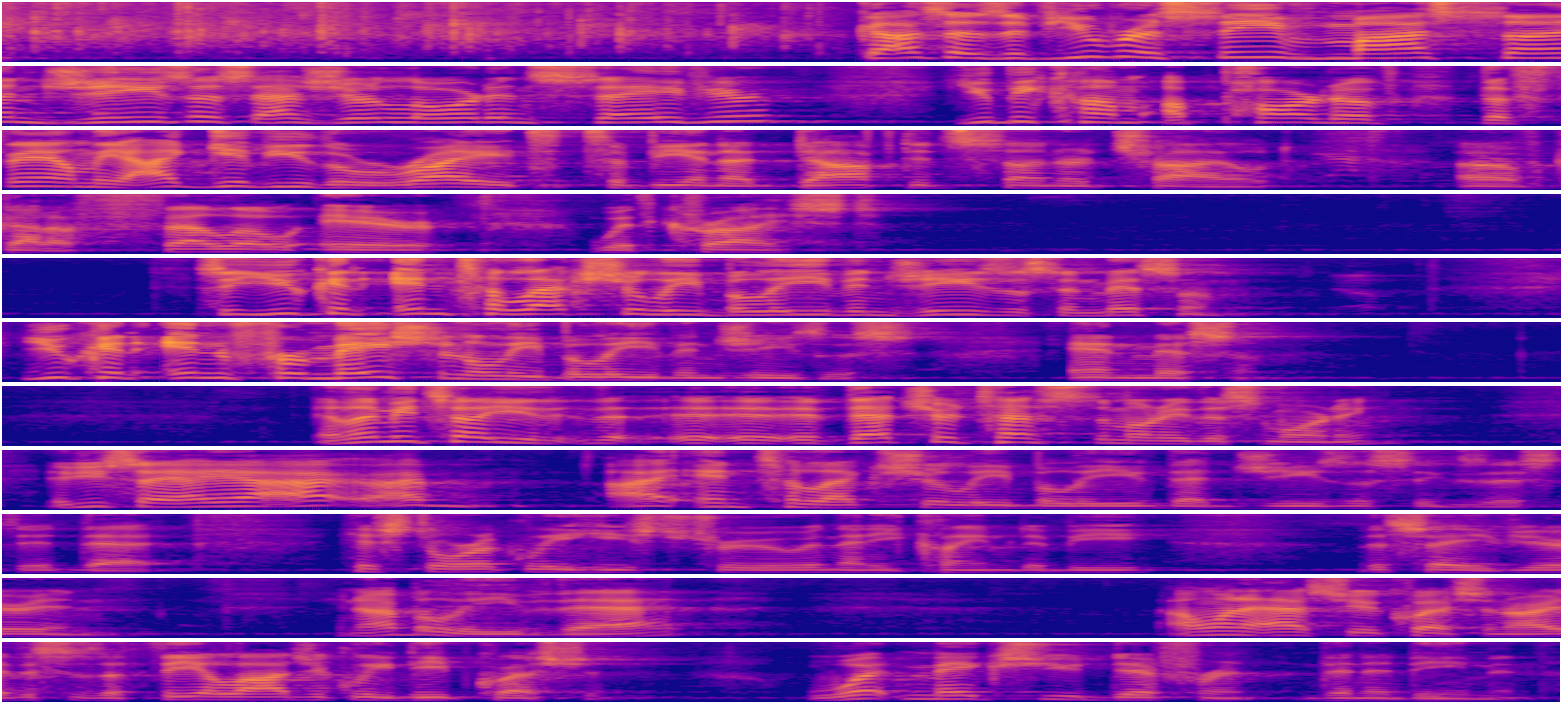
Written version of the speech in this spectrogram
God says, if you receive my son Jesus as your Lord and Savior, you become a part of the family. I give you the right to be an adopted son or child uh, of God, a fellow heir with Christ. So you can intellectually believe in Jesus and miss him. You can informationally believe in Jesus and miss him. And let me tell you, if that's your testimony this morning, if you say, hey, I, I, I intellectually believe that Jesus existed, that historically he's true and that he claimed to be the Savior. And, you know, I believe that. I want to ask you a question, all right? This is a theologically deep question. What makes you different than a demon?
